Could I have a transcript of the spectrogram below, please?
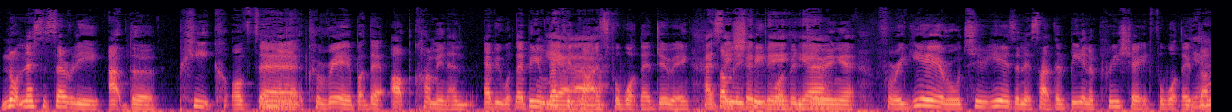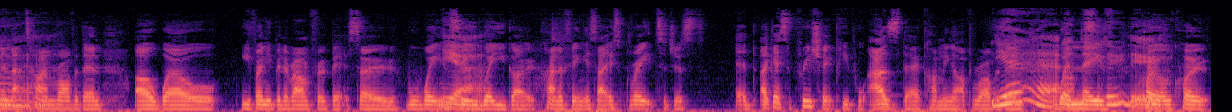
not necessarily at the peak of their career, but they're upcoming and everyone they're being Mm-hmm. Yeah. recognized for what they're doing. As Some of these people be, have been yeah. doing it for a year or two years, and it's like they're being appreciated for what they've done in that time, rather than oh well. You've only been around for a bit, so we'll wait and see where you go, kind of thing. It's like it's great to just, I guess, appreciate people as they're coming up, rather Yeah, than when they've quote unquote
